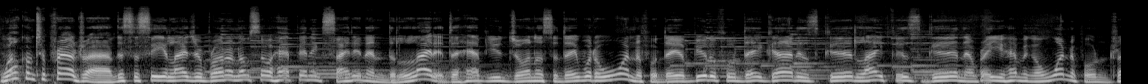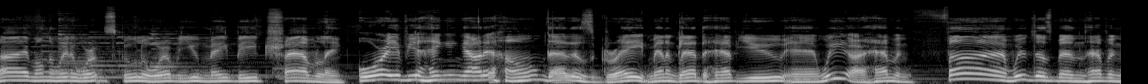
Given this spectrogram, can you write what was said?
Welcome to Prayer Drive. This is C. Elijah Bronner, and I'm so happy and excited and delighted to have you join us today. What a wonderful day, a beautiful day. God is good, life is good, and I pray you're having a wonderful drive on the way to work, school, or wherever you may be traveling. Or if you're hanging out at home, that is great. Man, I'm glad to have you, and we are having fun. We've just been having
